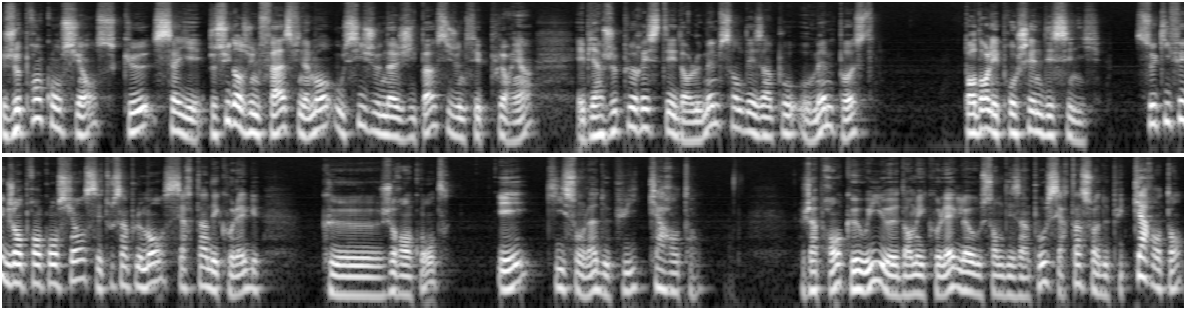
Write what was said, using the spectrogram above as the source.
Je prends conscience que ça y est, je suis dans une phase finalement où si je n'agis pas, si je ne fais plus rien, eh bien je peux rester dans le même centre des impôts au même poste pendant les prochaines décennies. Ce qui fait que j'en prends conscience, c'est tout simplement certains des collègues que je rencontre et qui sont là depuis 40 ans j'apprends que oui, euh, dans mes collègues là au centre des impôts, certains sont depuis 40 ans,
